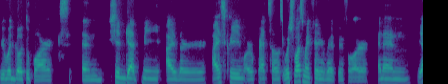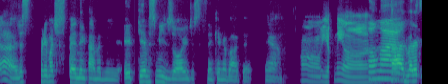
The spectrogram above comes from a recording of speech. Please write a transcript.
we would go to parks and she'd get me either ice cream or pretzels, which was my favorite before. And then yeah, just pretty much spending time with me. It gives me joy just thinking about it. Yeah. Oh, iyak na yun. Oo nga. Sad, but it's,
